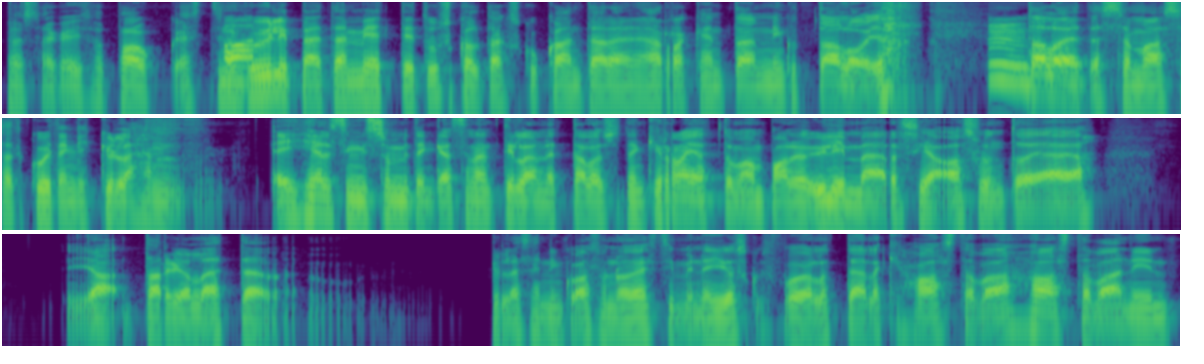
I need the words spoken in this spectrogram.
Se olisi aika iso paukka. Ja sitten niin ylipäätään miettiä, että uskaltaako kukaan tällainen rakentaa niin kuin taloja, mm. taloja tässä maassa. Että kuitenkin kyllähän ei Helsingissä ole mitenkään sellainen tilanne, että täällä olisi jotenkin rajattoman paljon ylimääräisiä asuntoja ja, ja tarjolla, että kyllä se niin kuin asunnon etsiminen joskus voi olla täälläkin haastavaa, haastavaa niin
